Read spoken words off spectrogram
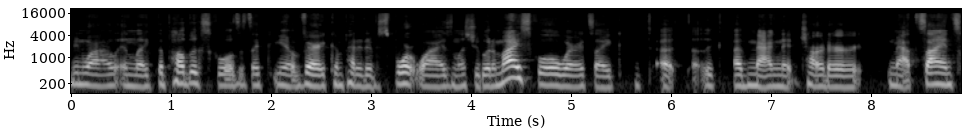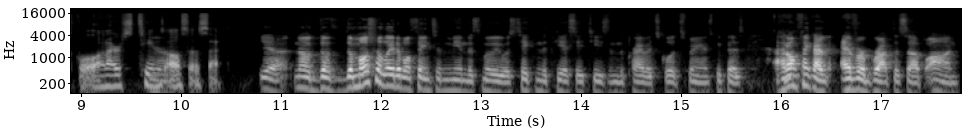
Meanwhile, in like the public schools, it's like you know very competitive sport wise. Unless you go to my school, where it's like a like a magnet charter math science school, and our teams Yeah. also suck. Yeah, no, the the most relatable thing to me in this movie was taking the PSATs in the private school experience because I don't think I've ever brought this up on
